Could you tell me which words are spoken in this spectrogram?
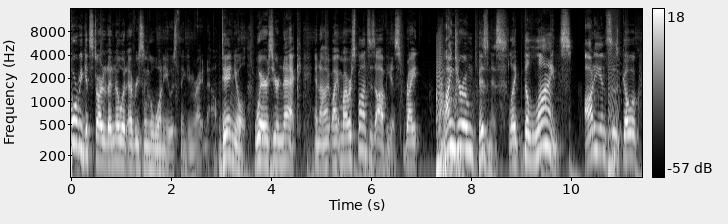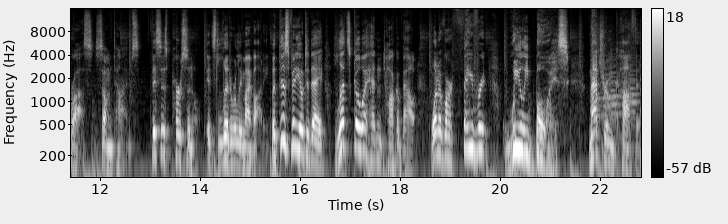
before we get started, I know what every single one of you is thinking right now. Daniel, where's your neck? And I, my, my response is obvious, right? Mind your own business. Like the lines audiences go across sometimes. This is personal. It's literally my body. But this video today, let's go ahead and talk about one of our favorite wheelie boys, Matrim Cauthon,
